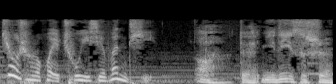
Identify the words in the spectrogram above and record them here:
就是会出一些问题。啊，对，你的意思是，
